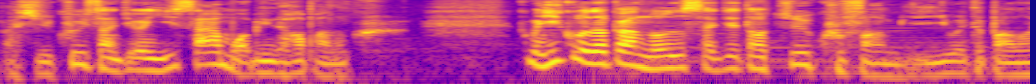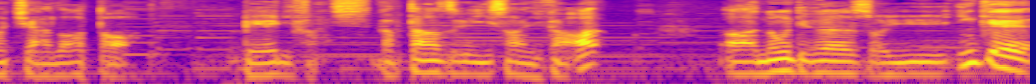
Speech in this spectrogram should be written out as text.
啊，全科医生就讲伊啥毛病侪好帮侬看，咁么伊觉着讲侬是涉及到专科方面，伊会得帮侬介绍到别个地方去。咁当时个医生就讲，哦，啊，侬迭个属于应该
